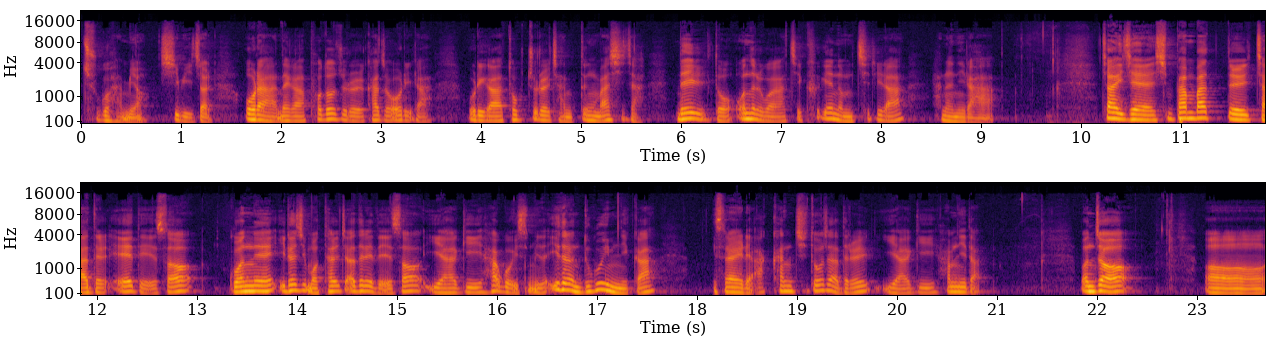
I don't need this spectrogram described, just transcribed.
추구하며 12절 오라 내가 포도주를 가져오리라. 우리가 독주를 잔뜩 마시자 내일도 오늘과 같이 크게 넘치리라 하느니라 자, 이제 심판받을 자들에 대해서 구원에 이르지 못할 자들에 대해서 이야기하고 있습니다. 이들은 누구입니까? 이스라엘의 악한 지도자들을 이야기합니다. 먼저 어,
